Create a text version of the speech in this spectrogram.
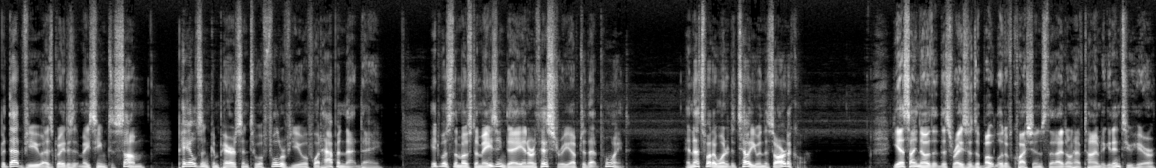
But that view, as great as it may seem to some, pales in comparison to a fuller view of what happened that day. It was the most amazing day in Earth history up to that point. And that's what I wanted to tell you in this article. Yes, I know that this raises a boatload of questions that I don't have time to get into here.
